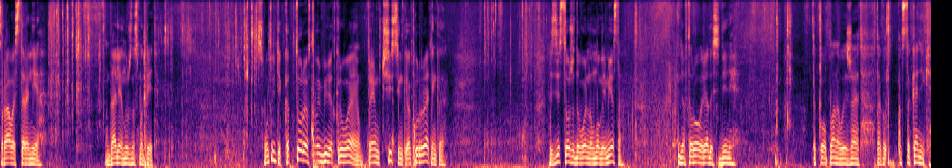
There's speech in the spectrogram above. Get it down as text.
правой стороне. Далее нужно смотреть. Смотрите, который автомобиль открываем. Прям чистенько, аккуратненько. Здесь тоже довольно много места для второго ряда сидений. Такого плана выезжают так вот подстаканники.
